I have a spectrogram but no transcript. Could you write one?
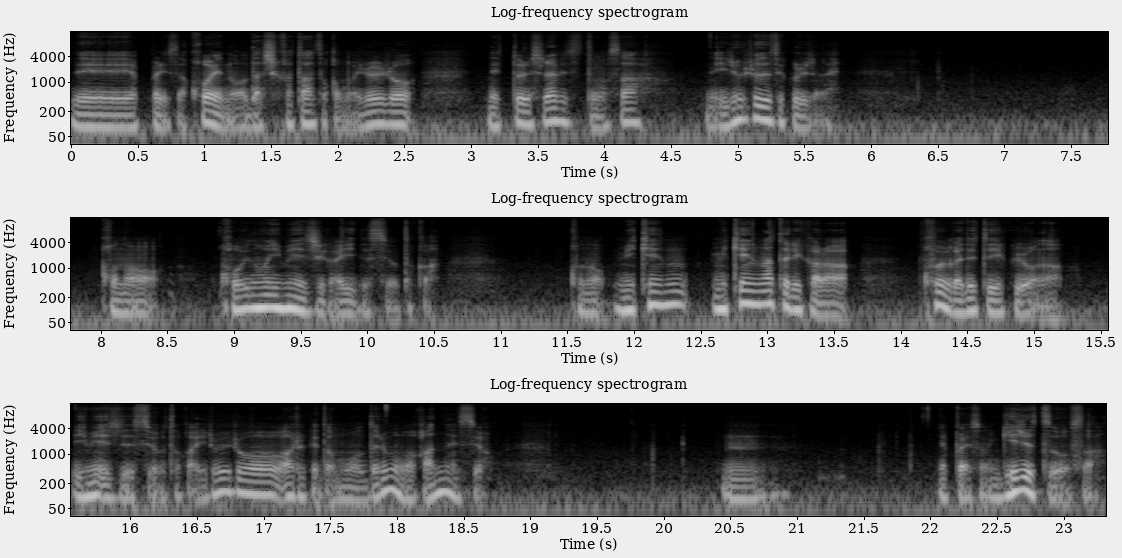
で、やっぱりさ、声の出し方とかもいろいろネットで調べててもさ、いろいろ出てくるじゃない。この、このイメージがいいですよとか、この眉間、眉間あたりから声が出ていくようなイメージですよとか、いろいろあるけど、もうどれもわかんないですよ。うん。やっぱりその技術をさ、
